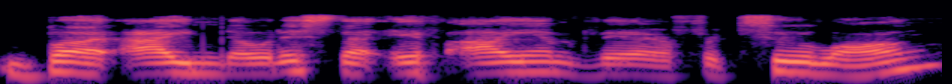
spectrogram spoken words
but i noticed that if i am there for too long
